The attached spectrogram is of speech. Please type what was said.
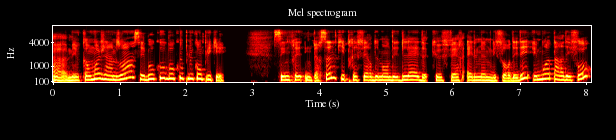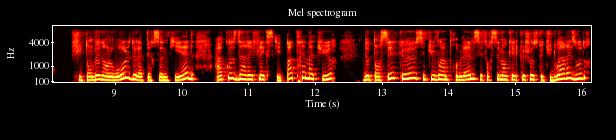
Euh, mais quand moi j'ai un besoin, c'est beaucoup, beaucoup plus compliqué. C'est une, une personne qui préfère demander de l'aide que faire elle-même l'effort d'aider, et moi par défaut, je suis tombée dans le rôle de la personne qui aide à cause d'un réflexe qui est pas très mature de penser que si tu vois un problème, c'est forcément quelque chose que tu dois résoudre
